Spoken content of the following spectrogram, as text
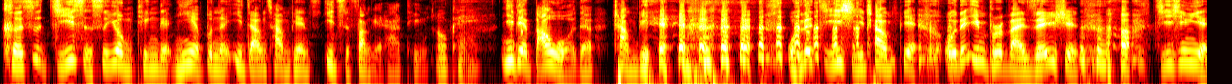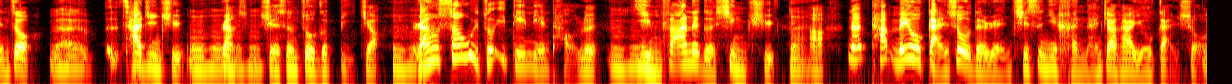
可是即使是用听的，你也不能一张唱片一直放给他听。OK。你得把我的唱片，我的即席唱片，我的 improvisation 即兴演奏，呃，插进去，让学生做个比较，然后稍微做一点点讨论，引发那个兴趣。对啊，那他没有感受的人，其实你很难叫他有感受。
